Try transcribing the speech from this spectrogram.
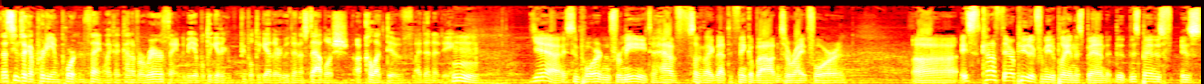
that seems like a pretty important thing, like a kind of a rare thing to be able to get a group of people together who then establish a collective identity. Hmm. Yeah, it's important for me to have something like that to think about and to write for, and uh, it's kind of therapeutic for me to play in this band. This band is is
